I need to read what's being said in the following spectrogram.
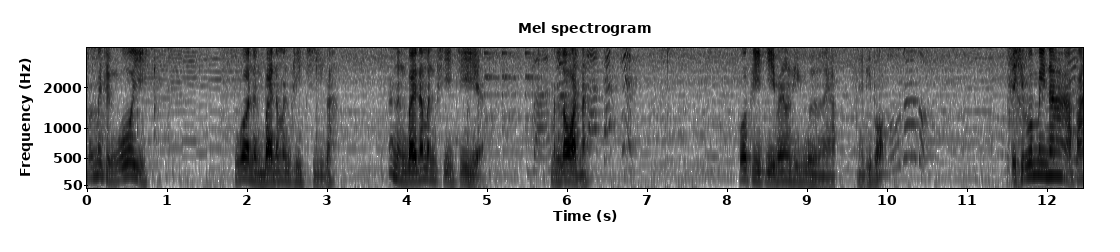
มันไม่ถึงโว้ยรู้ว่าหนึ่งใบนั้นมันพีจีปะหนึ่งใบนั้นมันพีจีอะ มันรอดนะ เพราะพีจีไม่ต้องทิ้งมือนะครับ อย่างที่บอก แต่คิดว่าไม่น่าปะ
